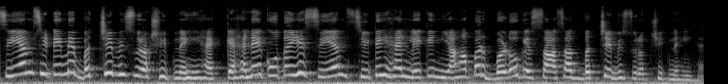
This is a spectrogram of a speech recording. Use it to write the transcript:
सीएम सिटी में बच्चे भी सुरक्षित नहीं है। कहने को तो ये सीएम सिटी है, लेकिन यहाँ पर बड़ों के साथ साथ बच्चे भी सुरक्षित नहीं है।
